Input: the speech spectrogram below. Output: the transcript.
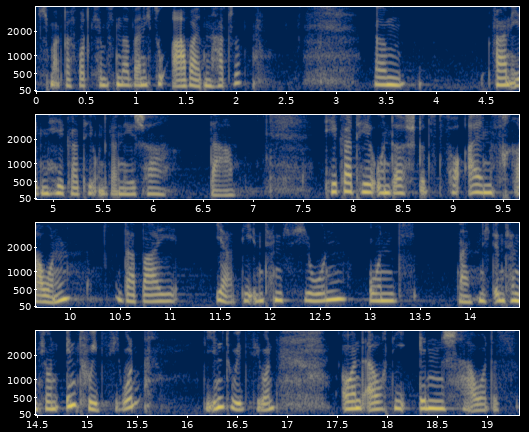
ich mag das Wort kämpfen dabei nicht, zu arbeiten hatte. Ähm, waren eben Hekate und Ganesha da. Hekate unterstützt vor allem Frauen dabei, ja, die Intention und, nein, nicht Intention, Intuition, die Intuition und auch die Innenschau des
